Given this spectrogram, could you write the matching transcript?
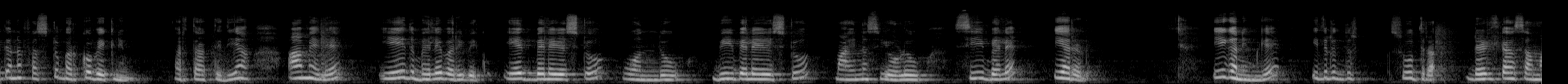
ಇದನ್ನು ಫಸ್ಟ್ ಬರ್ಕೋಬೇಕು ನೀವು. ಅರ್ಥ ಆಗ್ತಿದೆಯಾ? ಆಮೇಲೆ ಏದ್ ಬೆಲೆ ಬರಿಬೇಕು. ಏದ್ ಬೆಲೆ ಎಷ್ಟು? ಒಂದು. ಬಿ ಬೆಲೆ ಎಷ್ಟು? ಮೈನಸ್ ಏಳು. ಸಿ ಬೆಲೆ ಎರಡು. ಈಗ ನಿಮಗೆ ಇದರದ್ದು ಸೂತ್ರ ಡೆಲ್ಟಾ ಸಮ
